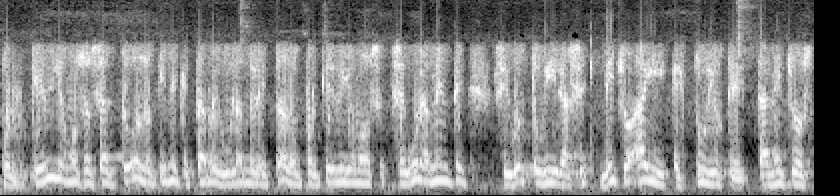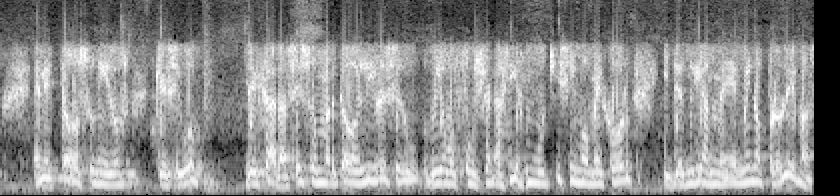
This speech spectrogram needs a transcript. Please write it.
por qué, digamos, o sea, todo lo tiene que estar regulando el Estado, porque, digamos, seguramente si vos tuvieras, de hecho hay estudios que están hechos en Estados Unidos, que si vos dejaras esos mercados libres, digamos, funcionarías muchísimo mejor y tendrías me- menos problemas.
